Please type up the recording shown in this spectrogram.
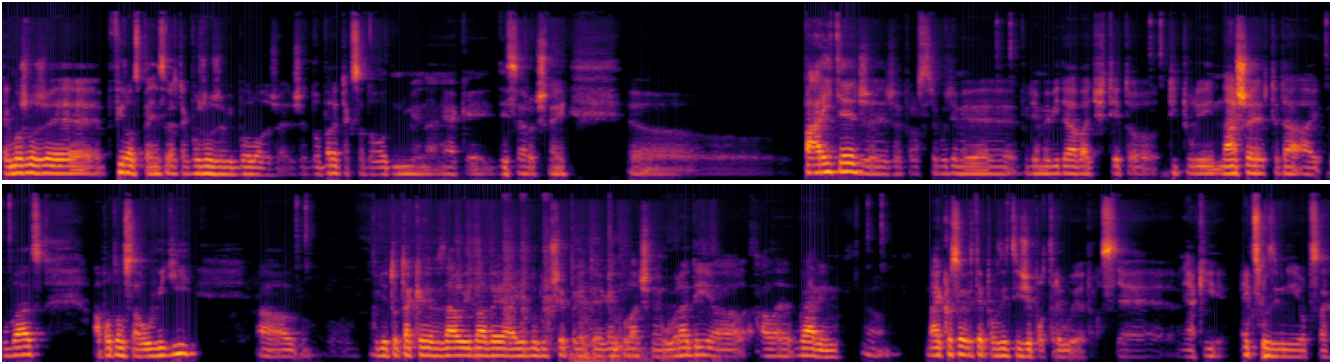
tak možno, že Phil Spencer, tak možno, že by bolo, že, že dobre, tak sa dohodneme na nejakej desaťročnej uh, parite, že, že proste budeme, budeme vydávať tieto tituly naše, teda aj u vás a potom sa uvidí. A bude to také zaujímavé a jednoduchšie pre tie regulačné úrady, ale vravím, no, Microsoft je v tej pozícii, že potrebuje proste nejaký exkluzívny obsah,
